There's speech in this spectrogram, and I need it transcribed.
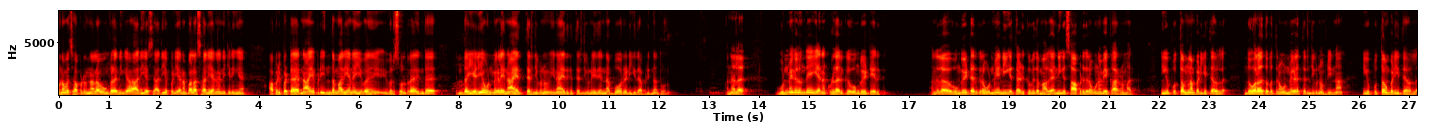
உணவை சாப்பிட்றதுனால உங்களை நீங்கள் அதிக அதிகப்படியான பலசாலியாக நினைக்கிறீங்க. அப்படிப்பட்ட நான் எப்படி இந்த மாதிரியான இவ இவர் சொல்கிற இந்த இந்த எளிய உண்மைகளை நான் தெரிஞ்சுக்கணும் நான் எதுக்கு தெரிஞ்சுக்கணும்? இது என்ன போர் அடிக்குது அப்படின்னு தான் தோணும். அதனால் உண்மைகள் வந்து எனக்குள்ளே இருக்குது உங்கள்கிட்டே இருக்குது அதனால் உங்கள்கிட்ட இருக்கிற உண்மையை நீங்கள் தடுக்கும் விதமாக நீங்கள் சாப்பிடுகிற உணவே காரணமாக இருக்குது நீங்கள் புத்தகம்லாம் படிக்க தேவையில்ல. இந்த உலகத்தை பற்றின உண்மைகளை தெரிஞ்சுக்கணும் அப்படின்னா நீங்கள் புத்தகம் படிக்க தேவையில்ல.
